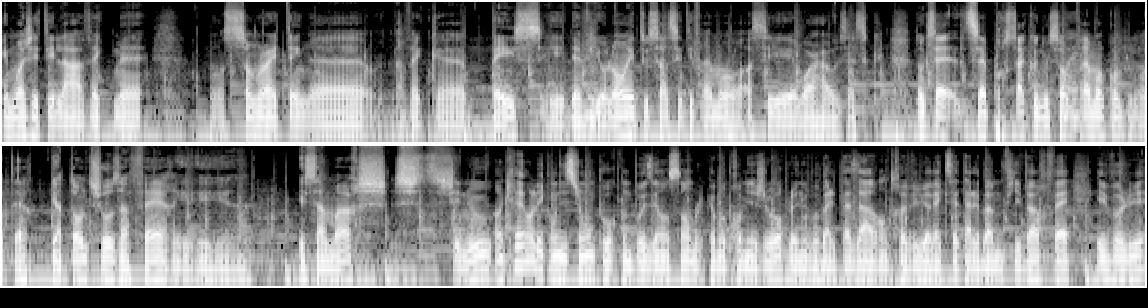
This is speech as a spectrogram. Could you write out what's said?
Et moi, j'étais là avec mes, mon songwriting, euh, avec euh, bass et des violons et tout ça. C'était vraiment assez Warhouse-esque. Donc, c'est c'est pour ça que nous sommes Ouais. vraiment complémentaires. Il y a tant de choses à faire et, et, euh, et ça marche ch- chez nous. En créant les conditions pour composer ensemble comme au premier jour, le nouveau Balthazar, entrevu avec cet album Fever, fait évoluer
